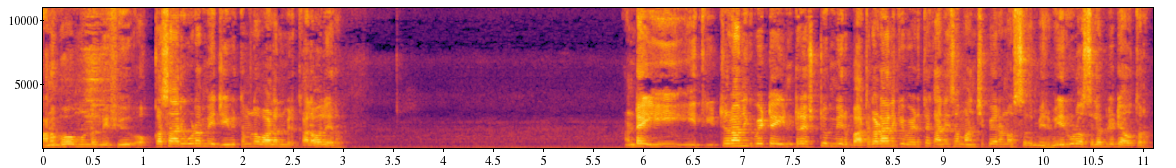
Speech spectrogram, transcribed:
అనుభవం ఉండదు. మీ ఫ్యూ ఒక్కసారి కూడా మీ జీవితంలో వాళ్ళని మీరు కలవలేరు. అంటే ఈ ఈ తిట్టడానికి పెట్టే ఇంట్రెస్ట్ మీరు బతకడానికి పెడితే కనీసం మంచి పేరు అని వస్తుంది మీరు. మీరు కూడా సెలబ్రిటీ అవుతారు.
